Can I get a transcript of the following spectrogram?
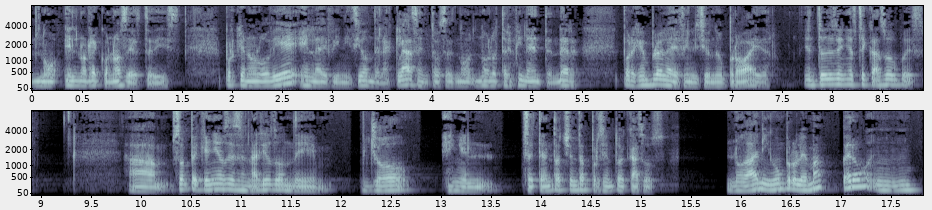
no, él no reconoce este dis, porque no lo ve en la definición de la clase, entonces no, no lo termina de entender. Por ejemplo, en la definición de un provider. Entonces, en este caso, pues, ah, son pequeños escenarios donde yo, en el 70-80% de casos, no da ningún problema, pero en un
